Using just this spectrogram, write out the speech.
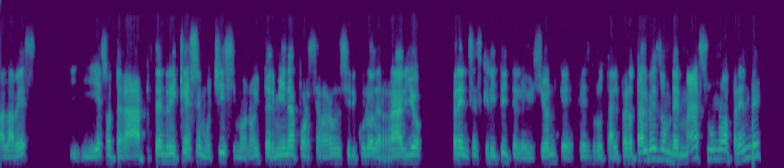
a la vez y, eso te enriquece muchísimo, ¿no? Y termina por cerrar un círculo de radio, prensa escrita y televisión que es brutal. Pero tal vez donde más uno aprende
